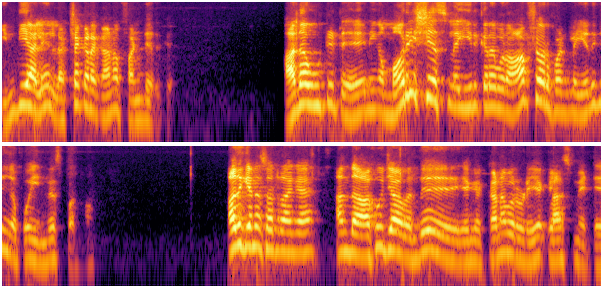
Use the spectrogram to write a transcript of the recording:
இந்தியாலே லட்சக்கணக்கான ஃபண்ட் இருக்கு. அதை விட்டுட்டு நீங்க மொரிஷியஸ்ல இருக்கிற ஒரு ஆஃப்ஷோர் ஃபண்ட்ல எதுக்குங்க போய் இன்வெஸ்ட் பண்ணோம் அதுக்கு என்ன சொல்றாங்க? அந்த அஹூஜா வந்து எங்க கணவருடைய கிளாஸ்மேட்டு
